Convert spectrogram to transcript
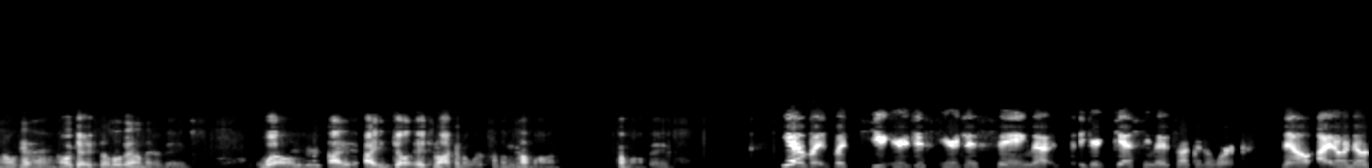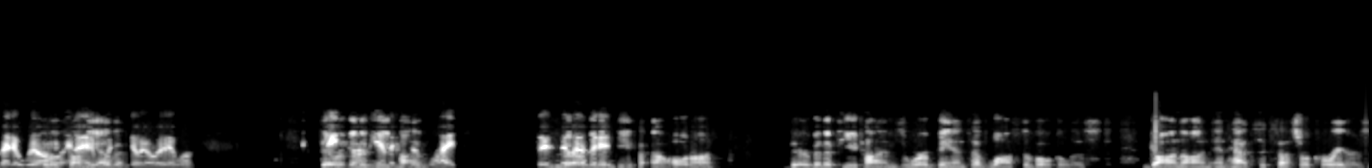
okay, okay, settle down there, babes. Well, Mhm. I I don't it's not gonna work for them. Come on. Come on, babes. Yeah, but but you, you're just you're just saying that you're guessing that it's not going to work. Now I don't know that it will, Based and I don't know that it won't. There Based on the evidence times of what? There's no there have been a evidence. few, oh, hold on. There have been a few times where bands have lost a vocalist, gone on and had successful careers.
